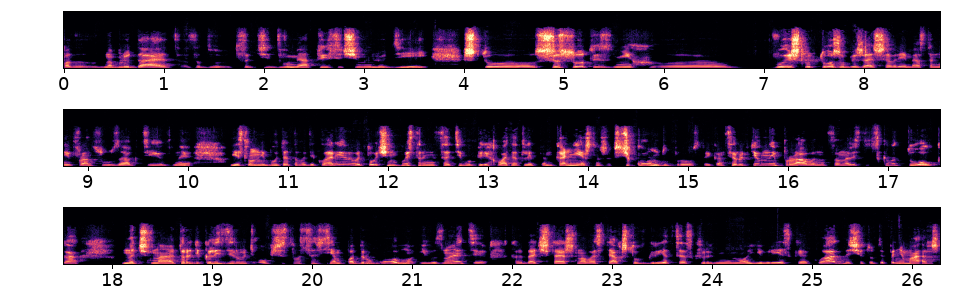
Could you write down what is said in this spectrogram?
наблюдает за 22 тысячами людей, что 600 из них э, вышлют тоже в ближайшее время, остальные французы активные. Если он не будет этого декларировать, то очень быстро инициативу перехватят Лепен. Конечно же, в секунду просто. И консервативные правы националистического толка начинают радикализировать общество совсем по-другому. И вы знаете, когда читаешь в новостях, что в Греции осквернено еврейское кладбище, то ты понимаешь,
